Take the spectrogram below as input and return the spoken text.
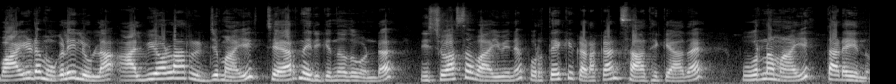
വായുടെ മുകളിലുള്ള ആൽവിയോളാർ റിഡ്ജുമായി ചേർന്നിരിക്കുന്നതുകൊണ്ട് നിശ്വാസവായുവിന് പുറത്തേക്ക് കടക്കാൻ സാധിക്കാതെ പൂർണമായി തടയുന്നു.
